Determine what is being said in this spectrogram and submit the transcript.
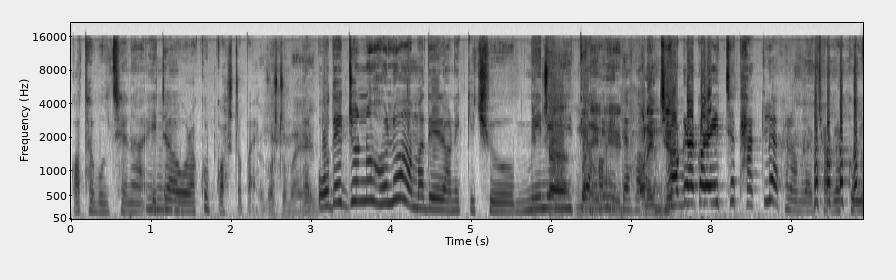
কথা বলছে না এটা ওরা খুব কষ্ট পায়। কষ্ট পায় ওদের জন্য হলো আমাদের অনেক কিছু মেনে নিতে মানে হয় ঝগড়া করার ইচ্ছা থাকলে এখন আমরা ঝগড়া করি।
